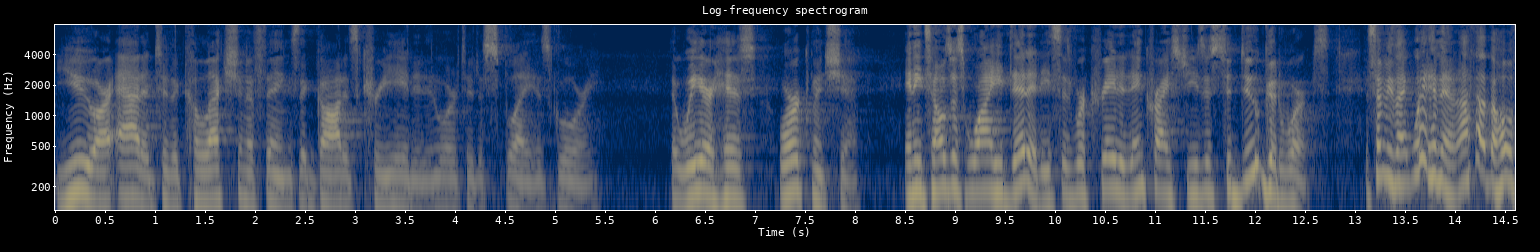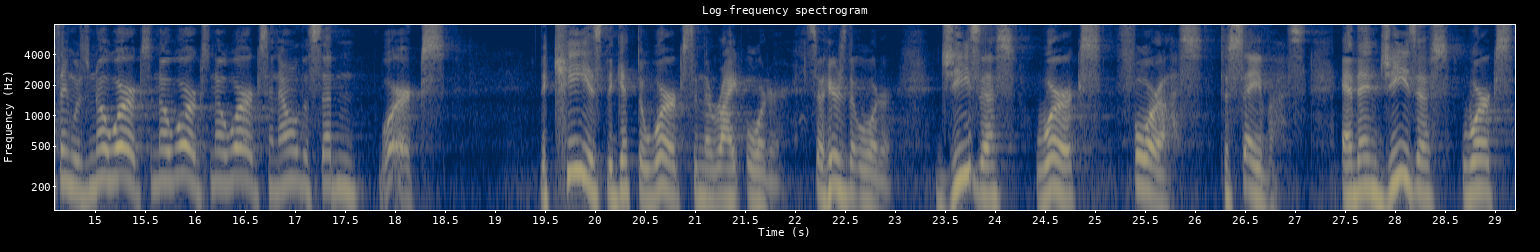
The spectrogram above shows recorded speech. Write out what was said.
You are added to the collection of things that God has created in order to display his glory. That we are his workmanship. And he tells us why he did it. He says, We're created in Christ Jesus to do good works. And somebody's like, Wait a minute, I thought the whole thing was no works, no works, no works. And now all of a sudden, works. The key is to get the works in the right order. So here's the order Jesus works for us to save us. And then Jesus works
